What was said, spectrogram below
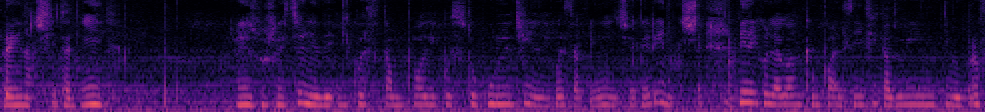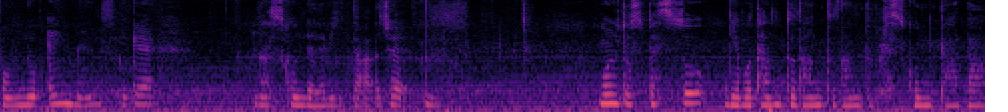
rinascita, di resurrezione di questa un po' di questo pulcino, di questa fenice che rinasce, mi ricollego anche un po' al significato intimo, profondo e immenso che nasconde la vita, cioè molto spesso diamo tanto tanto tanto per scontata,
